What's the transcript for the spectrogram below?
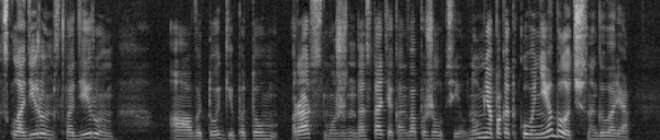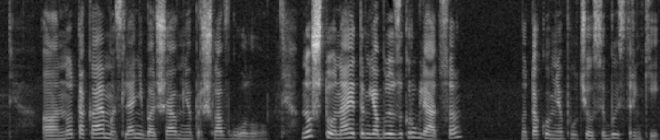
складируем, складируем, а в итоге потом раз можно достать, а канва пожелтел. Но у меня пока такого не было, честно говоря. А, но такая мысля небольшая у меня пришла в голову. Ну что, на этом я буду закругляться. Вот такой у меня получился быстренький,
